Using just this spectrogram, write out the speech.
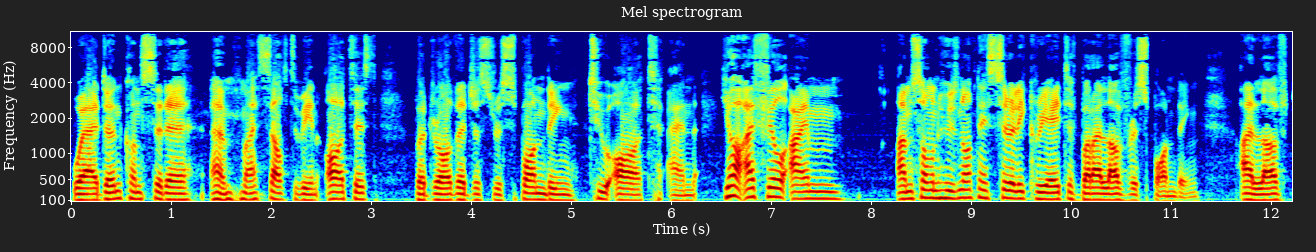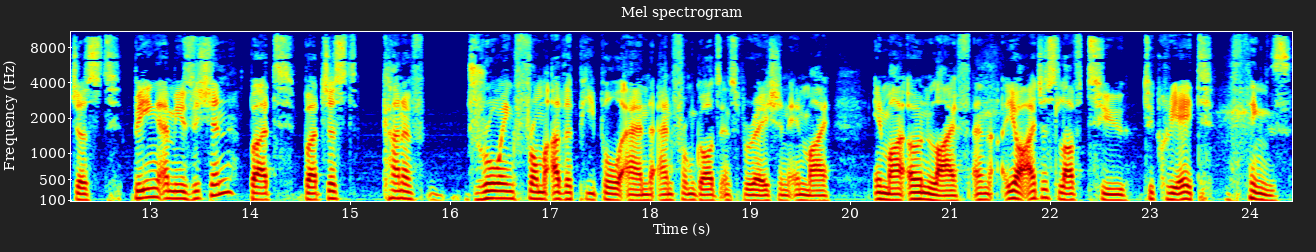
where I don't consider um, myself to be an artist, but rather just responding to art. And yeah, I feel I'm I'm someone who's not necessarily creative, but I love responding. I love just being a musician, but, but just kind of drawing from other people and, and from God's inspiration in my, in my own life. And yeah, I just love to, to create things.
